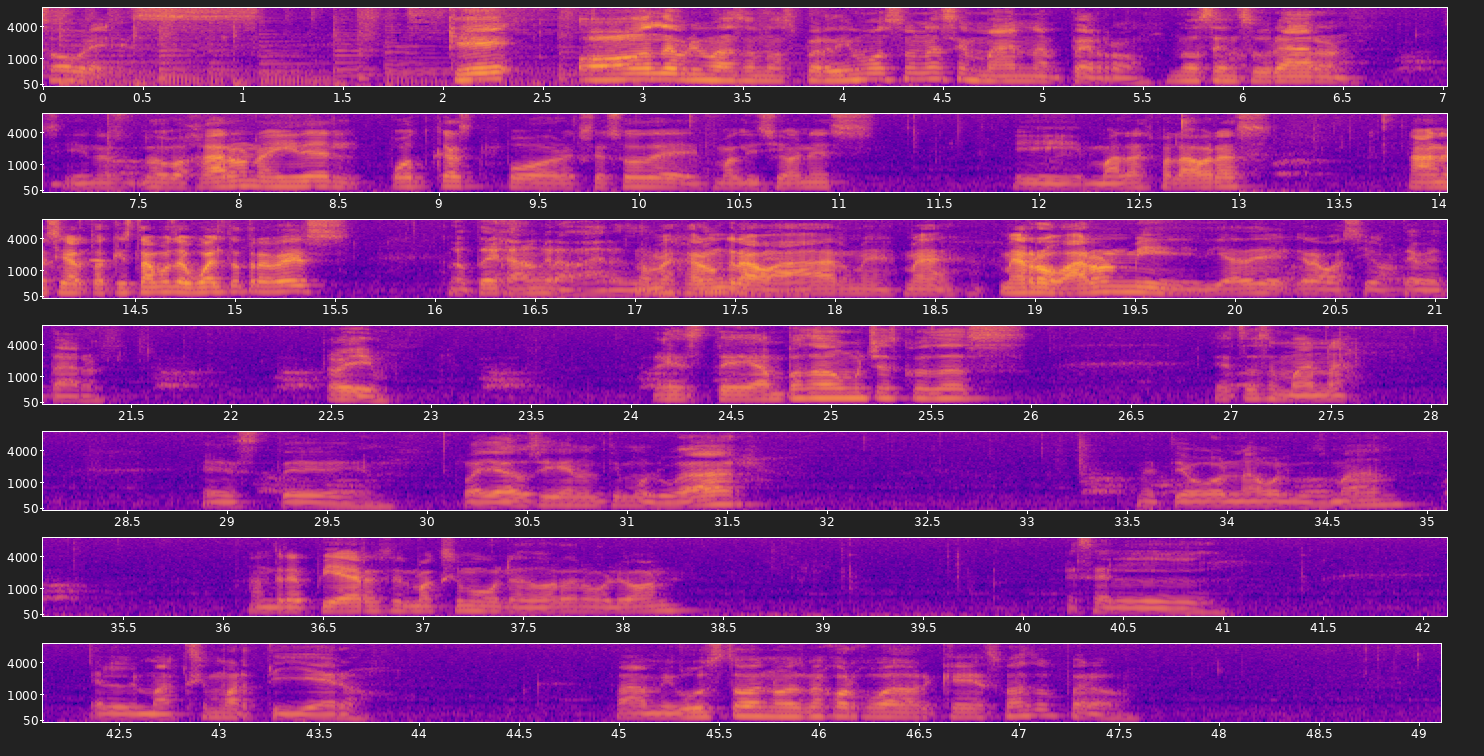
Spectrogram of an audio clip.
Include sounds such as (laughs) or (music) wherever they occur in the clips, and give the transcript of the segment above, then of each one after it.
Sobres. ¿Qué onda, primazo? Nos perdimos una semana, perro. Nos censuraron. Sí, nos, nos bajaron ahí del podcast por exceso de maldiciones y malas palabras. Ah, no es cierto, aquí estamos de vuelta otra vez. No te dejaron grabar. No me dejaron grabar, me, me, me robaron mi día de grabación. Te vetaron. Oye, este, han pasado muchas cosas esta semana. Este, Rayado sigue en último lugar. Metió gol Nahuel Guzmán. André Pierre es el máximo goleador de Nuevo León. Es el, el máximo artillero. Para mi gusto no es mejor jugador que Suazo, pero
